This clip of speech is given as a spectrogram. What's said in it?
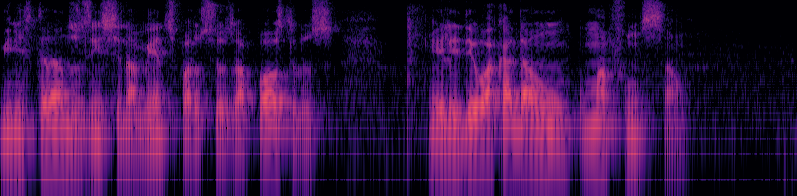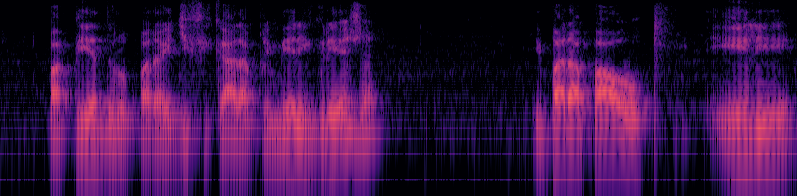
ministrando os ensinamentos para os seus apóstolos, ele deu a cada um uma função. Para Pedro, para edificar a primeira igreja, e para Paulo, ele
